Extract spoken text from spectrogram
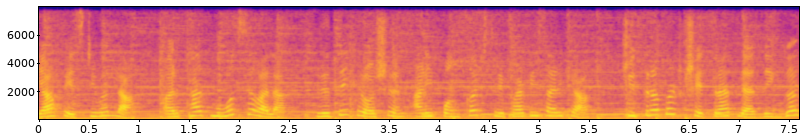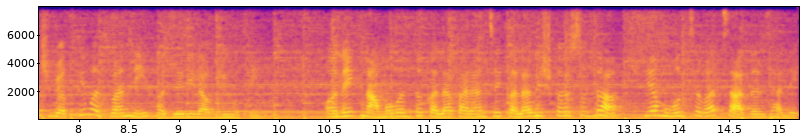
या फेस्टिवलला अर्थात महोत्सवाला ऋतिक रोशन आणि पंकज त्रिपाठी सारख्या चित्रपट क्षेत्रातल्या दिग्गज व्यक्तिमत्वांनी हजेरी लावली होती. अनेक नामवंत कलाकारांचे कलाविष्कार सुद्धा या महोत्सवात सादर झाले.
